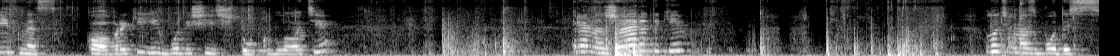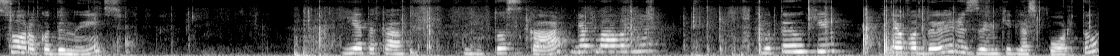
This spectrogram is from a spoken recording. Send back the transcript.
фітнес-коврики, їх буде 6 штук в лоті. Тренажери такі. В лоті у нас буде 40 одиниць. Є така доска для плавання, бутилки для води, резинки для спорту,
